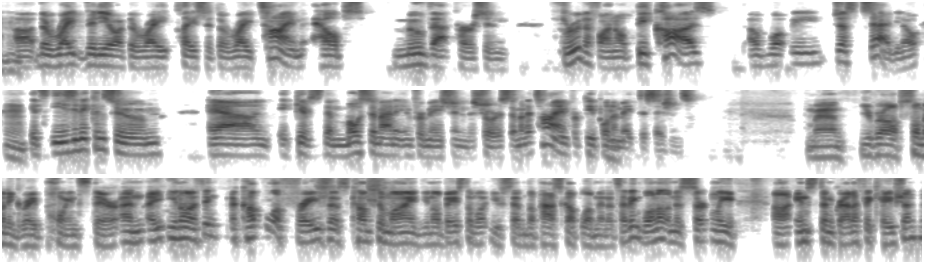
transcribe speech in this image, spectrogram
Mm-hmm. Uh, the right video at the right place at the right time helps move that person through the funnel because of what we just said. You know, mm. it's easy to consume and it gives the most amount of information in the shortest amount of time for people to mm. make decisions. Man, you brought up so many great points there. And I, you know, I think a couple of phrases come to mind, you know, based on what you've said in the past couple of minutes. I think one of them is certainly uh, instant gratification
